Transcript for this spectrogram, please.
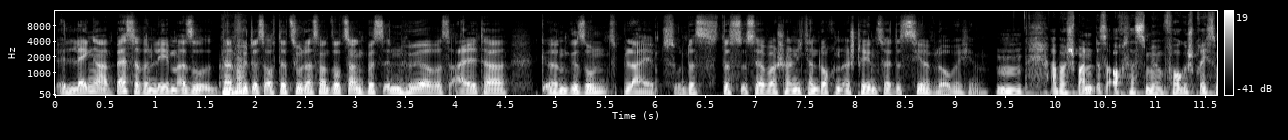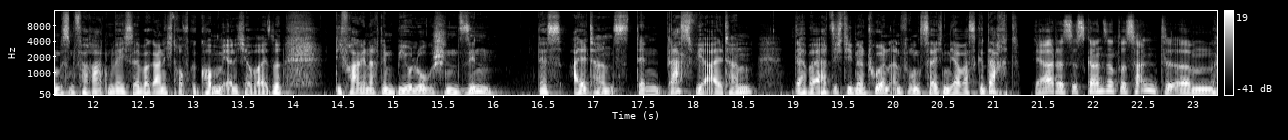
länger besseren Leben. Also dann Aha. führt das auch dazu, dass man sozusagen bis in ein höheres Alter ähm, gesund bleibt. Und das, das ist ja wahrscheinlich dann doch ein erstrebenswertes Ziel, glaube ich. Mhm. Aber spannend ist auch, hast du mir im Vorgespräch so ein bisschen verraten, wäre ich selber gar nicht drauf gekommen, ehrlicherweise. Die Frage nach dem biologischen Sinn des Alterns. Denn dass wir altern, dabei hat sich die Natur in Anführungszeichen ja was gedacht. Ja, das ist ganz interessant. Ähm,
